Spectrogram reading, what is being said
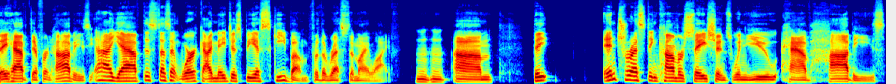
they have different hobbies. Yeah, yeah, if this doesn't work, I may just be a ski bum for the rest of my life. Mm-hmm. Um, the interesting conversations when you have hobbies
